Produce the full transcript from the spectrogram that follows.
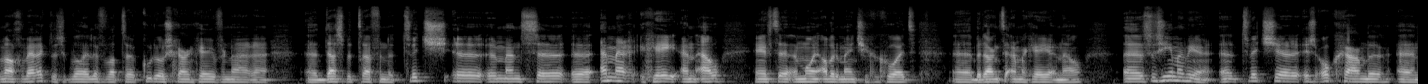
wel gewerkt. Dus ik wil heel even wat kudos gaan geven naar desbetreffende Twitch-mensen. MRGNL heeft een mooi abonnementje gegooid. Bedankt MRGNL. Zo zie je maar weer. Twitch is ook gaande. En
